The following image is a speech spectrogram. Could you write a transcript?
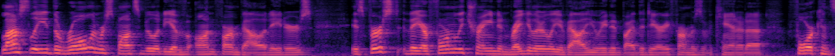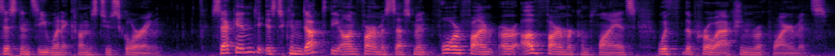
Lastly, the role and responsibility of on-farm validators is first, they are formally trained and regularly evaluated by the Dairy Farmers of Canada for consistency when it comes to scoring. Second is to conduct the on-farm assessment for farm or of farmer compliance with the ProAction requirements.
